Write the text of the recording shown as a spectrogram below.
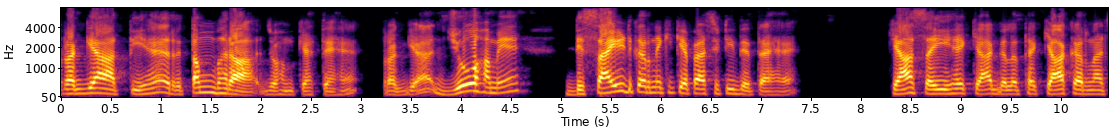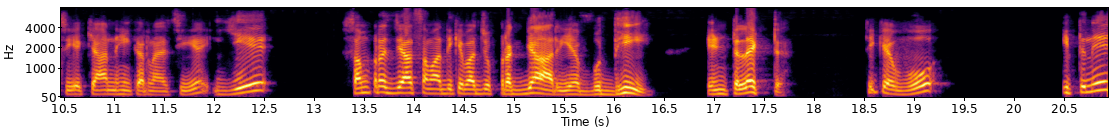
प्रज्ञा आती है, रितंभरा जो हम कहते हैं, प्रज्ञा, जो हमें डिसाइड करने की कैपेसिटी देता है, क्या सही है, क्या गलत है, क्या करना चाहिए, क्या नहीं करना चाहिए, ये संप्रज्ञात समाधि के बाद जो प्रज्ञा आ रही है, बुद्धि इंटेलेक्ट ठीक है, वो इतने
